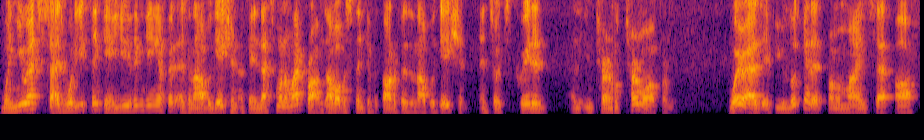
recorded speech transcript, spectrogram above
When you exercise what are you thinking? Are you thinking of it as an obligation? Okay and that's one of my problems. I've always think of it, thought of it as an obligation and so it's created an internal turmoil for me. Whereas if you look at it from a mindset of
